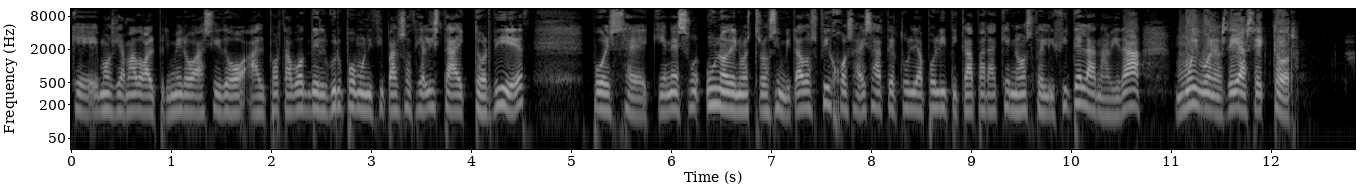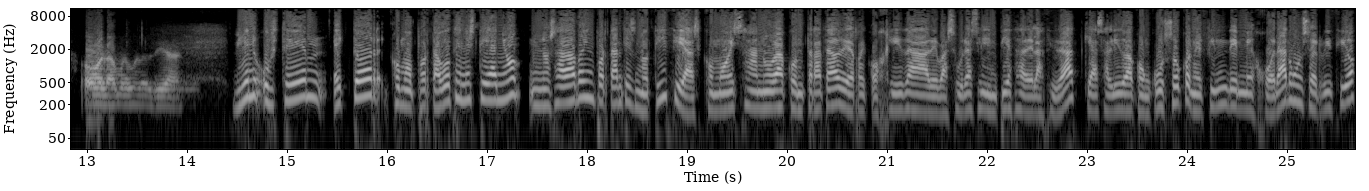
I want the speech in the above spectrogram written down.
que hemos llamado al primero, ha sido al portavoz del Grupo Municipal Socialista, Héctor Díez, pues eh, quien es uno de nuestros invitados fijos a esa tertulia política para que nos felicite la Navidad. Muy buenos días, Héctor. Hola, muy buenos días. Bien, usted, Héctor, como portavoz en este año, nos ha dado importantes noticias, como esa nueva contrata de recogida de basuras y limpieza de la ciudad, que ha salido a concurso con el fin de mejorar un servicio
